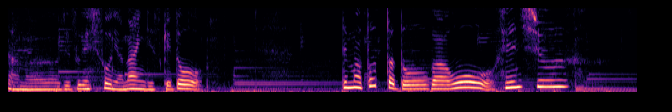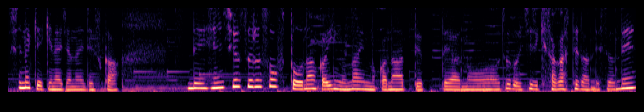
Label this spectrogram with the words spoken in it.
あの実現しそうにはないんですけどでまあ撮った動画を編集しなきゃいけないじゃないですか。で編集するソフトなんかいいのないのかなって言ってあのちょっと一時期探してたんですよね。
